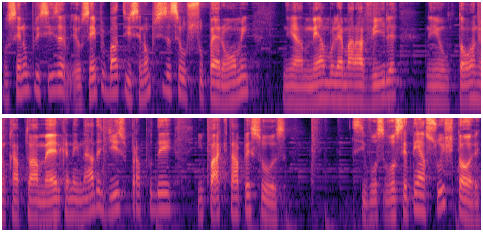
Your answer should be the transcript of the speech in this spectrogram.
Você não precisa, eu sempre bato isso, você não precisa ser o super-homem, nem a, nem a Mulher Maravilha, nem o Thor, nem o Capitão América, nem nada disso para poder impactar pessoas. Se você, você tem a sua história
